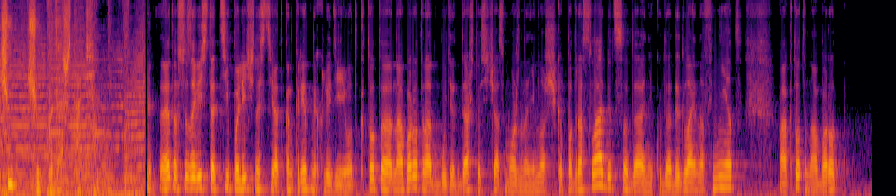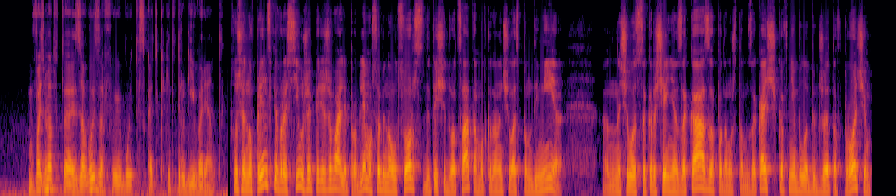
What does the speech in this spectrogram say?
чуть-чуть подождать. Это все зависит от типа личности, от конкретных людей. Вот кто-то наоборот рад будет, да, что сейчас можно немножечко подрасслабиться, да, никуда дедлайнов нет, а кто-то наоборот возьмет это за вызов и будет искать какие-то другие варианты. Слушай, ну в принципе в России уже переживали проблему, особенно аутсорс в 2020, вот когда началась пандемия, началось сокращение заказов, потому что там заказчиков не было бюджета, впрочем,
